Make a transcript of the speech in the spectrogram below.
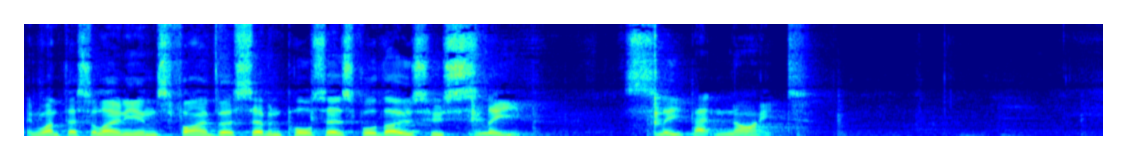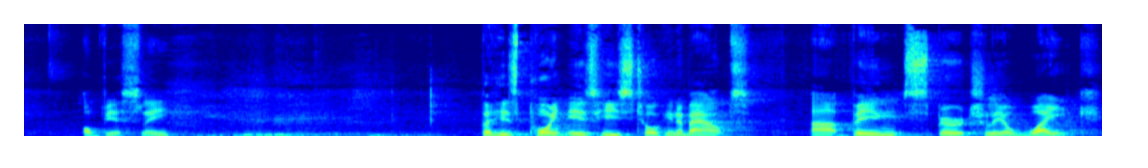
In 1 Thessalonians 5, verse 7, Paul says, For those who sleep, sleep at night. Obviously. But his point is, he's talking about uh, being spiritually awake,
